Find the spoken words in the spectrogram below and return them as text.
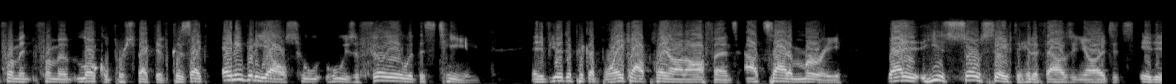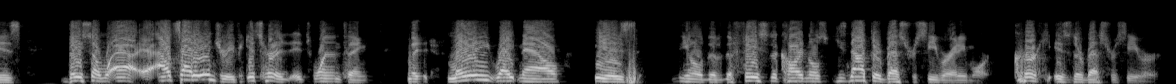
from a, from a local perspective. Because like anybody else who who is affiliated with this team, and if you had to pick a breakout player on offense outside of Murray, that is, he is so safe to hit a thousand yards. It's it is based on uh, outside of injury. If he gets hurt, it's one thing. But Larry right now is you know the the face of the Cardinals. He's not their best receiver anymore. Kirk is their best receiver.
